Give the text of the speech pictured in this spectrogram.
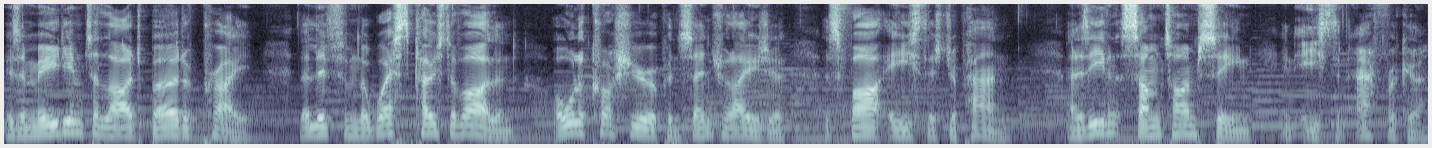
is a medium to large bird of prey that lives from the west coast of Ireland all across Europe and Central Asia as far east as Japan and is even sometimes seen in eastern Africa.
